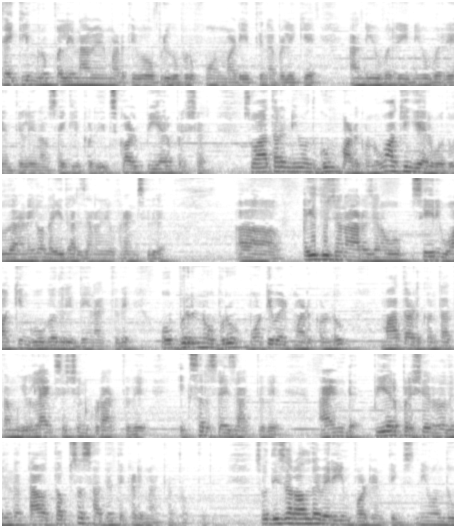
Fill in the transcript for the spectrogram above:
ಸೈಕ್ಲಿಂಗ್ ಗ್ರೂಪಲ್ಲಿ ನಾವೇನು ಮಾಡ್ತೀವಿ? ಒಬ್ರಿಗೊಬ್ರು ಫೋನ್ ಮಾಡಿ, ದಿನ ಬೆಳಿಗ್ಗೆ ನೀವು ಬರ್ರಿ ನೀವು ಬರ್ರಿ ಅಂತೇಳಿ ನಾವು ಸೈಕ್ಲಿಂಗ್ ಕೊಡ್ತೀವಿ it's called peer pressure so ಆ ಥರ ನೀವು ಒಂದು ಗುಂಪು ಮಾಡ್ಕೊಂಡು ವಾಕಿಂಗೇ ಇರ್ಬೋದು. ಉದಾಹರಣೆಗೆ, ಒಂದು ಐದಾರು ಜನ ನೀವು ಫ್ರೆಂಡ್ಸ್ ಇದ್ರೆ. ಐದು ಜನ, ಆರು ಜನ ಸೇರಿ ವಾಕಿಂಗ್ ಹೋಗೋದ್ರಿಂದ ಏನಾಗ್ತದೆ? ಒಬ್ಬರನ್ನೊಬ್ಬರು ಮೋಟಿವೇಟ್ ಮಾಡಿಕೊಂಡು ಮಾತಾಡ್ಕೊಂತ ತಮಗೆ ರಿಲ್ಯಾಕ್ಸೇಷನ್ ಕೂಡ ಆಗ್ತದೆ ಎಕ್ಸರ್ಸೈಸ್ ಆಗ್ತದೆ ಆ್ಯಂಡ್ ಪಿಯರ್ ಪ್ರೆಷರ್ ಇರೋದ್ರಿಂದ ತಾವು ತಪ್ಪಿಸೋ ಸಾಧ್ಯತೆ ಕಡಿಮೆ ಆಗ್ತಾ ಹೋಗ್ತದೆ. So these are all the very important things ನೀವೊಂದು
